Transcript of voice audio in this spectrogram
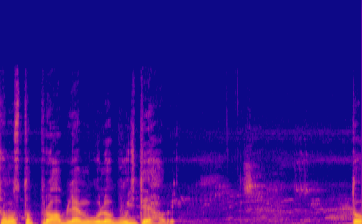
সমস্ত প্রবলেমগুলো বুঝতে হবে। তো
